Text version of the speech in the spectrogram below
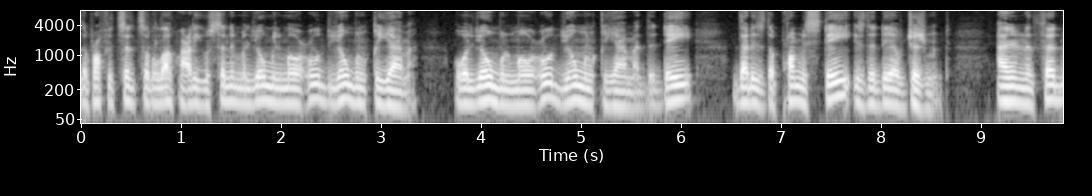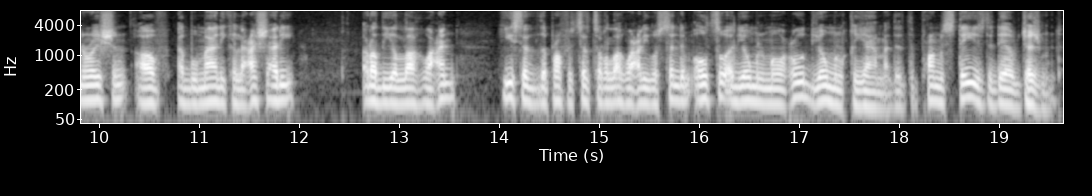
the Prophet said sallallahu alayhi wasallam, "Al-yawm al-maw'ud yawm al-qiyamah." Or al-yawm al-maw'ud yawm al-qiyamah. The day that is the promised day is the day of judgment. And in the third narration of Abu Malik radiallahu an, he said that the Prophet said sallallahu alayhi wasallam also al-yawm al-maw'ud yawm al-qiyamah. That the promised day is the day of judgment.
